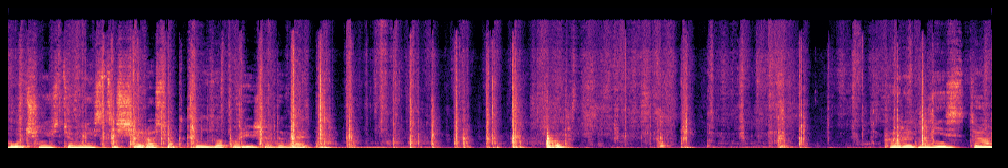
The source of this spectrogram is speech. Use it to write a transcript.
гучність у місті. Ще раз обстріл Запоріжжя. Давайте. Передмістя,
